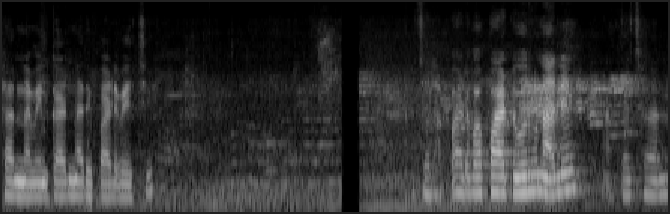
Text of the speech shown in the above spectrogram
छान नवीन काढणार आहे पाडव्याची. चला पाडवा पाटवरून आले. आता छान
